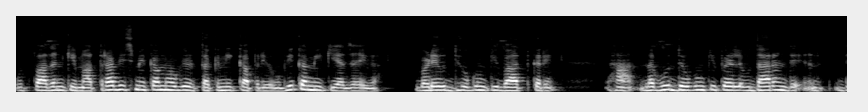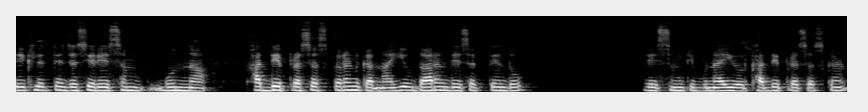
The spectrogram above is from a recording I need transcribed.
उत्पादन की मात्रा भी इसमें कम होगी और तकनीक का प्रयोग भी कम ही किया जाएगा। बड़े उद्योगों की बात करें हाँ लघु उद्योगों की पहले उदाहरण दे, देख लेते हैं जैसे रेशम बुनना खाद्य प्रसंस्करण करना ये उदाहरण दे सकते हैं दो। रेशम की बुनाई और खाद्य प्रसंस्करण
